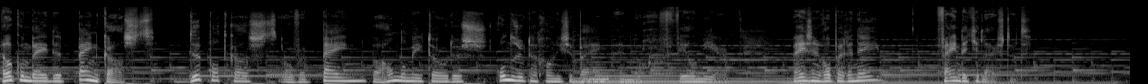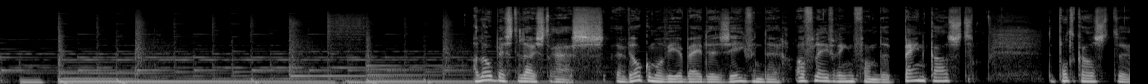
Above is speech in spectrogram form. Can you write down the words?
Welkom bij de Pijncast, de podcast over pijn, behandelmethodes, onderzoek naar chronische pijn en nog veel meer. Wij zijn Rob en René. Fijn dat je luistert. Hallo beste luisteraars, welkom alweer bij de zevende aflevering van de Pijncast. De podcast uh,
